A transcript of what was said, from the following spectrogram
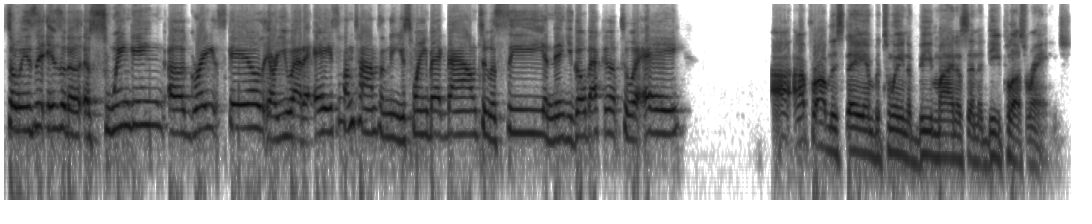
So is it is it a, a swinging uh, grade scale? Are you at an A sometimes, and then you swing back down to a C, and then you go back up to an A? I, I probably stay in between the B minus and the D plus range.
